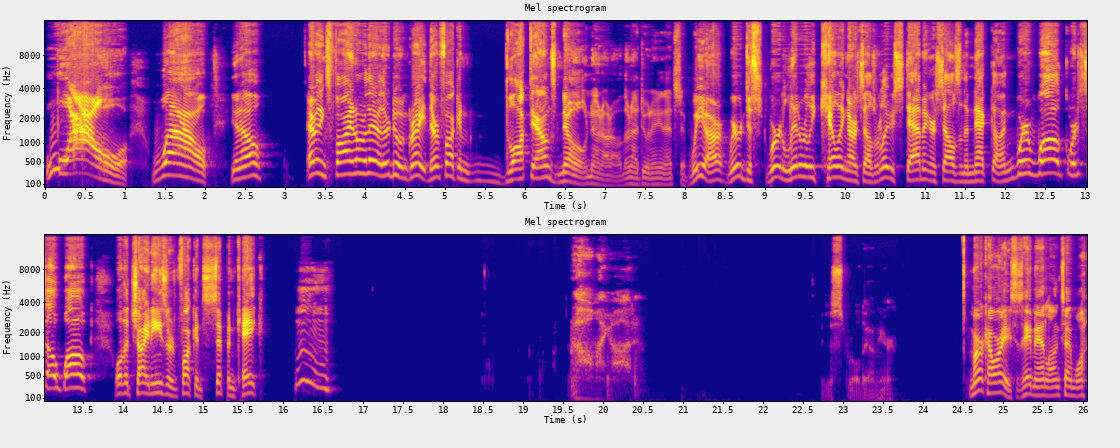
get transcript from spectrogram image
Wow. Wow. You know, Everything's fine over there. They're doing great. They're fucking lockdowns. No, no, no, no. They're not doing any of that stuff. We are. We're just. We're literally killing ourselves. We're literally stabbing ourselves in the neck, going, "We're woke. We're so woke." While the Chinese are fucking sipping cake. Hmm. Oh my god. Just scroll down here. Mark, how are you? He says, "Hey man, long time watch."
